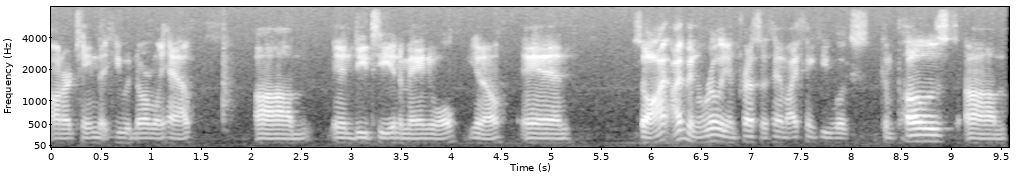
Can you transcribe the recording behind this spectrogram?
on our team that he would normally have um, in DT and Emmanuel, you know, and so I, have been really impressed with him. I think he looks composed. Um,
